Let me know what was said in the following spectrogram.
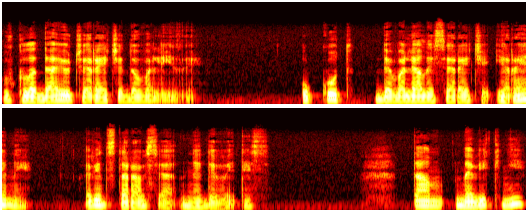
вкладаючи речі до валізи. У кут, де валялися речі Ірени, він старався не дивитись. Там на вікні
